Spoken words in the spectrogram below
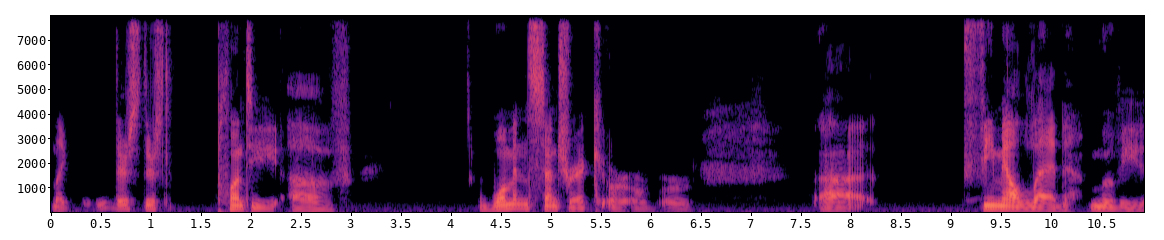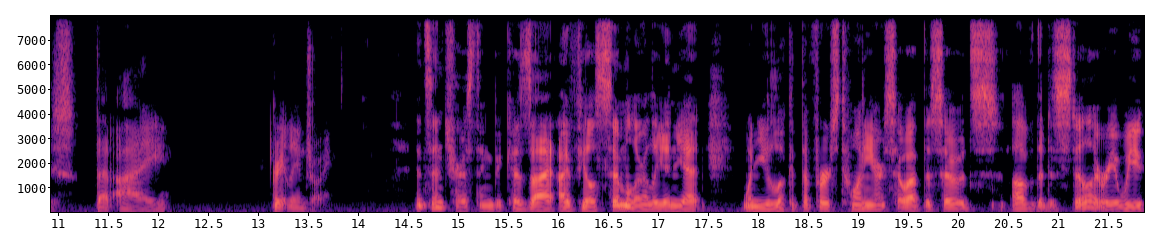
like there's there's plenty of woman centric or or, or uh, female led movies that I greatly enjoy. It's interesting because I, I feel similarly, and yet when you look at the first twenty or so episodes of the distillery, we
